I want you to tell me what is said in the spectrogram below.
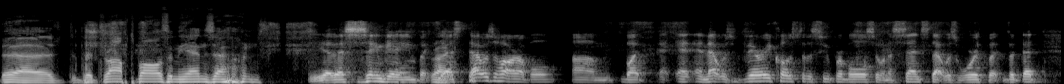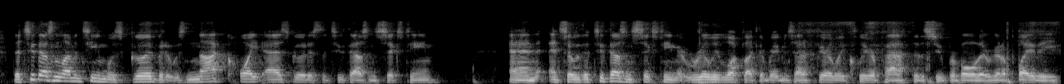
the the dropped balls in the end zones. Yeah, that's the same game, but right. yes, that was horrible. Um, but and, and, that was very close to the Super Bowl, so in a sense that was worth. But but that the 2011 team was good, but it was not quite as good as the 2006 team. And and so the 2006 team, it really looked like the Ravens had a fairly clear path to the Super Bowl. They were going to play the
